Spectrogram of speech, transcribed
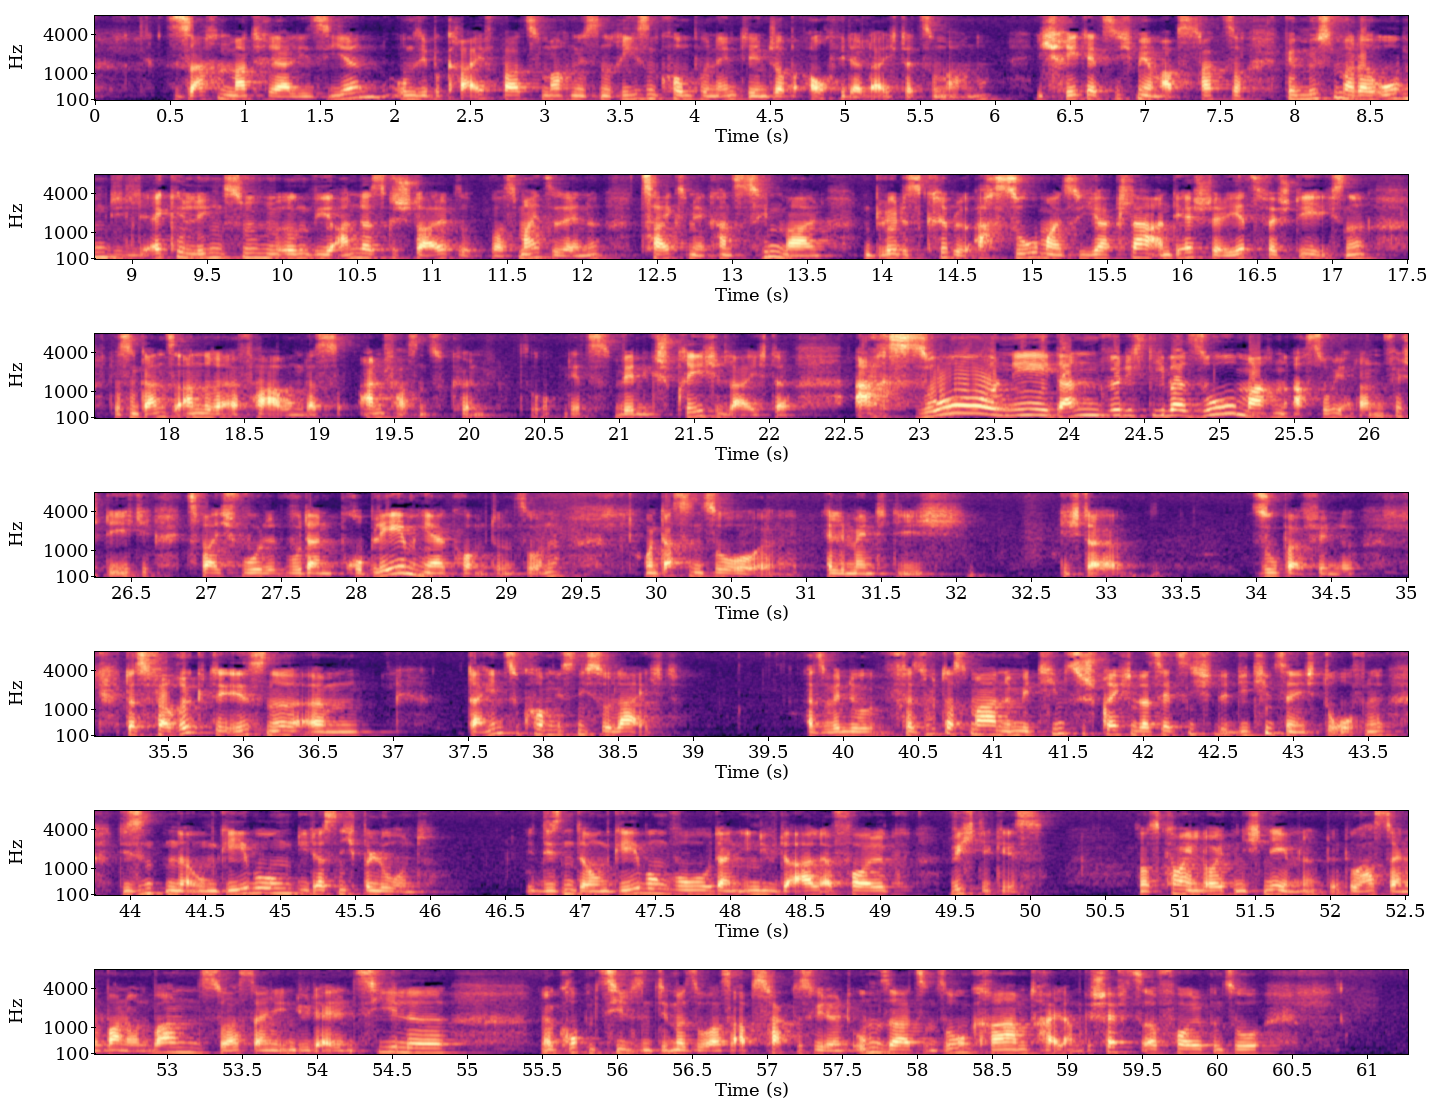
Sachen materialisieren, um sie begreifbar zu machen, ist eine Riesenkomponente, den Job auch wieder leichter zu machen. Ne? Ich rede jetzt nicht mehr im Abstrakt, so, wir müssen mal da oben die Ecke links irgendwie anders gestalten. Was meinst du denn? Ne? Zeig's mir, kannst es hinmalen. Ein blödes Kribbel. Ach so, meinst du, ja klar, an der Stelle, jetzt verstehe ich's. Ne? Das ist eine ganz andere Erfahrung, das anfassen zu können. So, jetzt werden die Gespräche leichter. Ach so, nee, dann würde ich es lieber so machen. Ach so, ja, dann verstehe ich dich. Jetzt weiß ich, wo, wo dein Problem herkommt und so. Ne? Und das sind so Elemente, die ich, die ich da super finde. Das Verrückte ist, ne, ähm, dahin zu kommen, ist nicht so leicht. Also wenn du versuchst das mal ne, mit Teams zu sprechen, das jetzt nicht, die Teams sind ja nicht doof, ne? die sind in einer Umgebung, die das nicht belohnt. Die sind in der Umgebung, wo dein Individualerfolg wichtig ist. Sonst kann man den Leuten nicht nehmen. Ne? Du hast deine One-on-Ones, du hast deine individuellen Ziele, ja, Gruppenziele sind immer so was Abstraktes, wieder mit Umsatz und so ein Kram, Teil am Geschäftserfolg und so.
